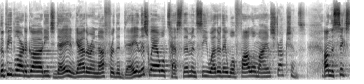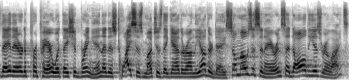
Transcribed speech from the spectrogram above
The people are to go out each day and gather enough for the day, and this way I will test them and see whether they will follow my instructions. On the sixth day, they are to prepare what they should bring in, that is twice as much as they gather on the other day. So Moses and Aaron said to all the Israelites,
